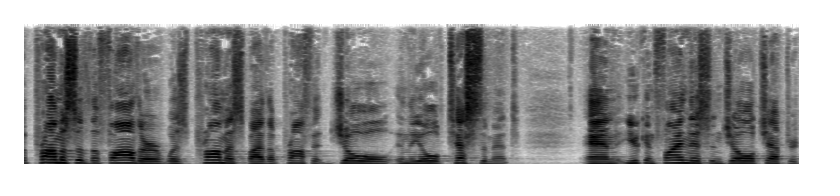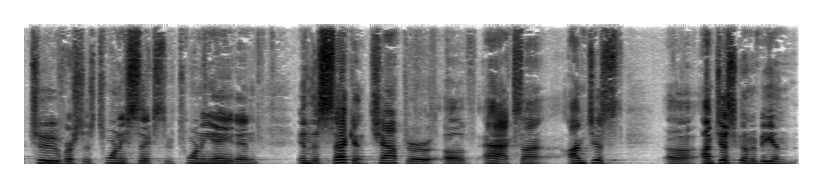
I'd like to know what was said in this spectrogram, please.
the promise of the Father was promised by the prophet Joel in the Old Testament. And you can find this in Joel chapter 2, verses 26 through 28. And in the second chapter of Acts, I, am just, uh, I'm just going to be in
